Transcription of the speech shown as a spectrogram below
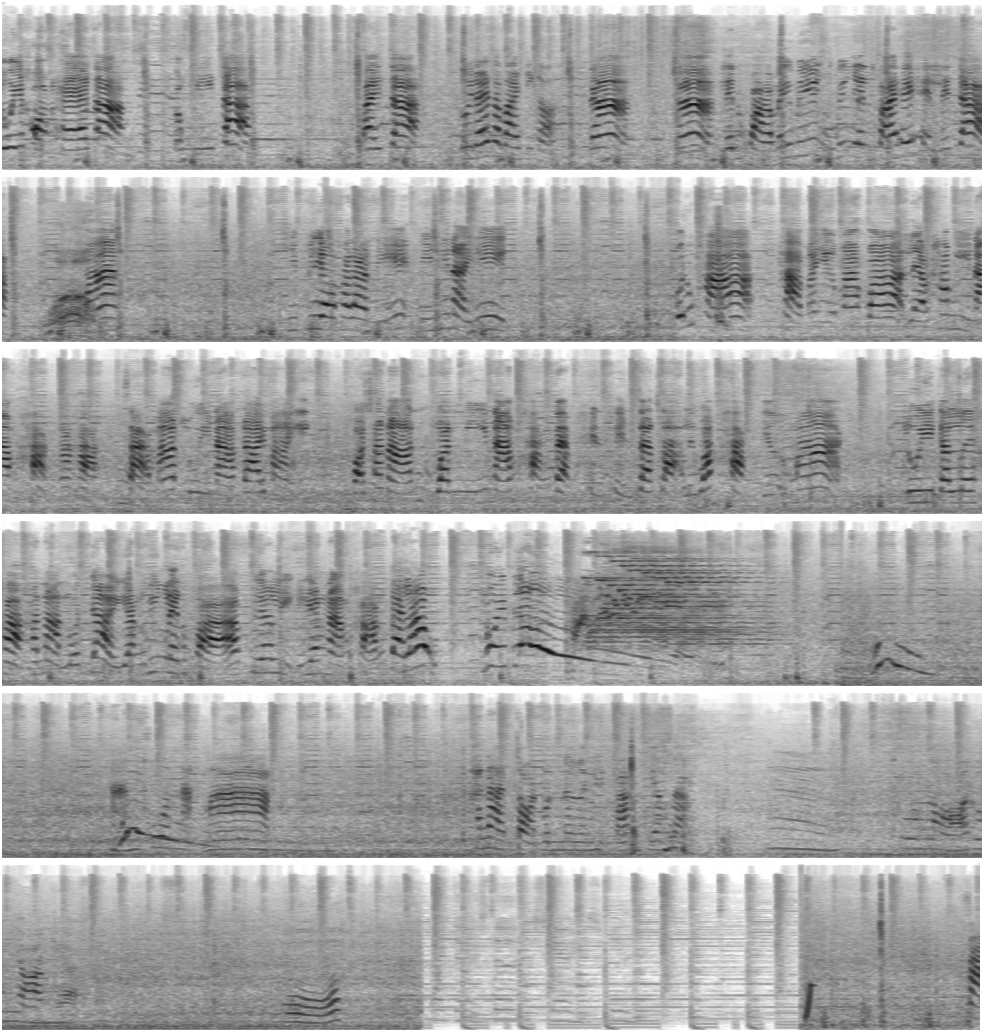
ลุยของแท้จ้ะตรงนี้จ้ะไปจ้ะลุยได้สบายจริงเหรอจ้าจ้าเลนขวาไม่วิ่ง วิ่งเลนซ้ายให้เห็นเลยจ้ามาคลิปเรียวขนาดนี้มีที่ไหนอีกก็ลูกค้าถามมาเยอะมากว่าแล้วถ้ามีน้ำขังนะคะ สามารถลุยน้ำได้ไหม เพราะฉะนั้นวันนี้น้ำขังแบบเห็นเห็นๆจะๆเลยว่าขังเยอะมาก ลุยกันเลยค่ะ ขนาดรถใหญ่ยังวิ่งเลนขวาเพื่อหลีกเลี่ยงน้ำขังแต่เราลุยไปเลยน้ำท่วมหนักมาก ขนาดจอดบนเนินเห็นปะยังแบบท่วมล้อท่วมยางเลยอะโอ้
